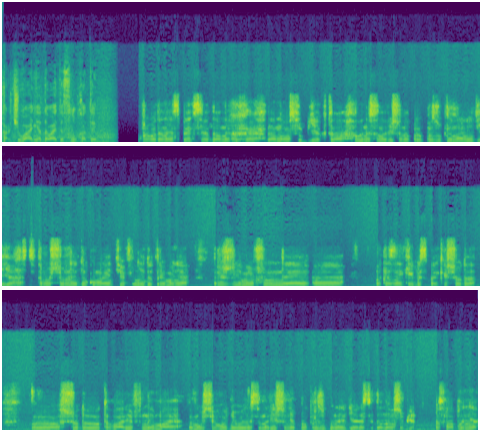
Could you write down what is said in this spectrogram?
харчування. Давайте слухати. Проведена інспекція даних е, даного суб'єкта винесено рішення про призупинення діяльності, тому що ні документів, ні дотримання режимів, ні е, показники безпеки щодо, е, щодо товарів немає. Тому сьогодні винесено рішення про призупинення діяльності даного суб'єкта. Послаблення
